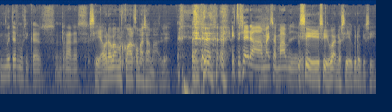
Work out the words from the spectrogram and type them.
moitas músicas raras. Sí, agora vamos con algo máis amable. Isto xa era máis amable. Sí, sí, bueno, sí, eu creo que sí.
